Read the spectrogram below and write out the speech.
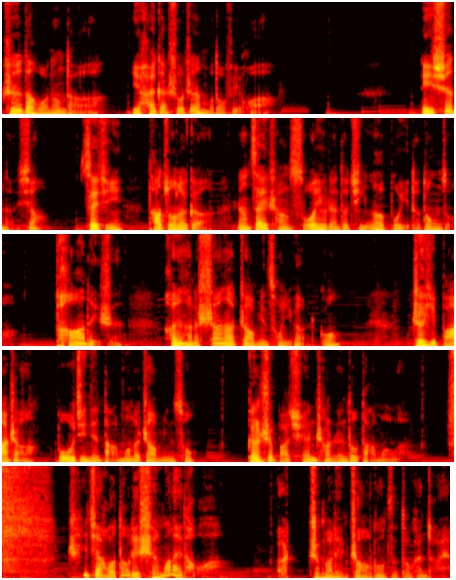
知道我能打，也还敢说这么多废话。李炫冷笑，随即他做了个。让在场所有人都惊愕不已的动作，啪的一声，狠狠地扇了赵明聪一个耳光。这一巴掌不仅仅打懵了赵明聪，更是把全场人都打懵了。这家伙到底什么来头啊？呃，怎么连赵公子都敢打呀？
